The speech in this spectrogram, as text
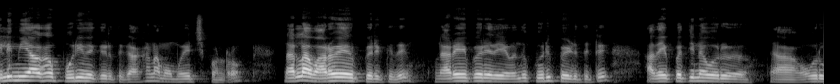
எளிமையாக புரிய வைக்கிறதுக்காக நம்ம முயற்சி பண்ணுறோம் நல்லா வரவேற்பு இருக்குது. நிறைய பேர் இதை வந்து குறிப்பு எடுத்துகிட்டு அதை பற்றின ஒரு ஒரு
